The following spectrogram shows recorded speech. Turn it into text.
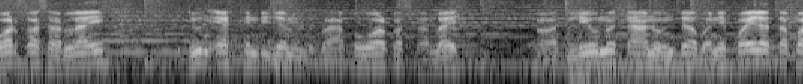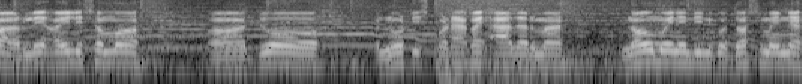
वर्कर्सहरूलाई जुन एब्सेन्टिजम भएको वर्कर्सहरूलाई ल्याउनु चाहनुहुन्छ भने पहिला तपाईँहरूले अहिलेसम्म जो नोटिस पठाएकै आधारमा नौ महिनादेखिको दस महिना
